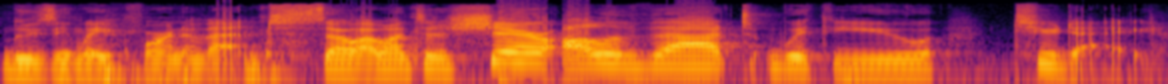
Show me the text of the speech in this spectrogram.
losing weight for an event. So I wanted to share all of that with you today.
